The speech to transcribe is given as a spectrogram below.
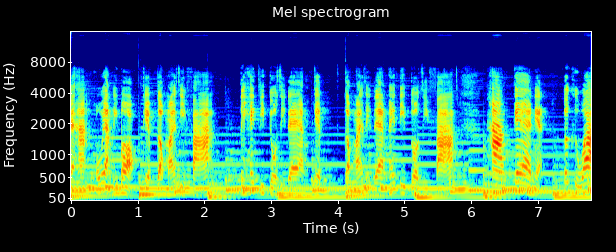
นะฮะ เพราะอย่างที่บอกเก็บดอกไม้สีฟ้า ตีให้ตีตัวสีแดง เก็บดอกไม้สีแดงให้ตีตัวสีฟ้า ทางแก้เนี่ยก็คือว่า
